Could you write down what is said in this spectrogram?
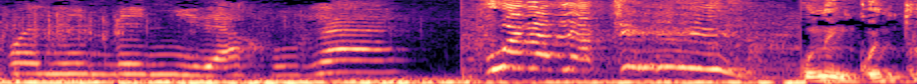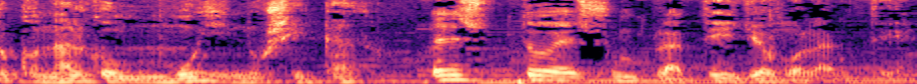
pueden venir a jugar. ¡Fuera de aquí! Un encuentro con algo muy inusitado. Esto es un platillo volante.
